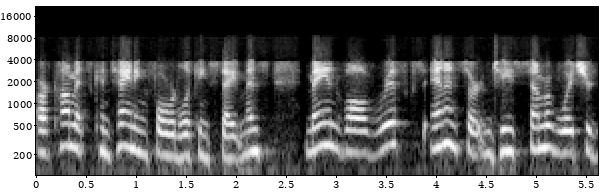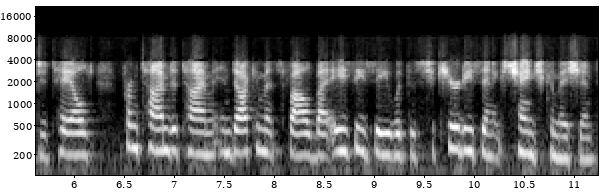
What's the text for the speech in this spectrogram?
our comments containing forward-looking statements may involve risks and uncertainties, some of which are detailed from time to time in documents filed by AZZ with the Securities and Exchange Commission,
